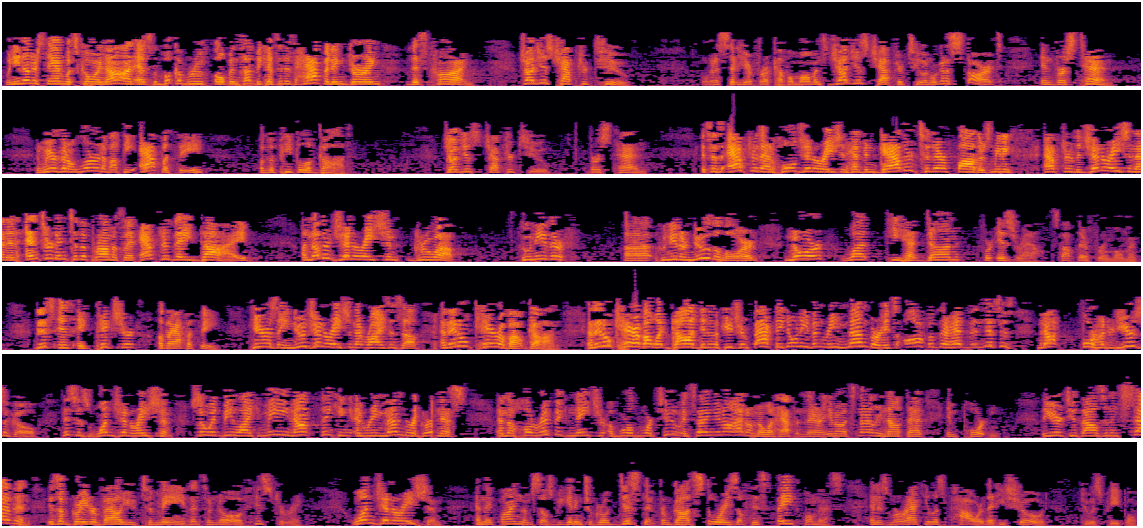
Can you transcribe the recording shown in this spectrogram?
We need to understand what's going on as the book of Ruth opens up because it is happening during this time. Judges chapter 2. We're going to sit here for a couple moments. Judges chapter 2, and we're going to start in verse 10. And we are going to learn about the apathy of the people of God. Judges chapter 2, verse 10. It says, after that whole generation had been gathered to their fathers, meaning after the generation that had entered into the promised land, after they died, another generation grew up who neither, uh, who neither knew the Lord nor what he had done for Israel. Stop there for a moment. This is a picture of apathy. Here is a new generation that rises up, and they don't care about God. And they don't care about what God did in the future. In fact, they don't even remember. It's off of their head. And this is not 400 years ago. This is one generation. So it'd be like me not thinking and remembering greatness and the horrific nature of World War II and saying, you know, I don't know what happened there. You know, it's really not that important. The year 2007 is of greater value to me than to know of history. One generation and they find themselves beginning to grow distant from God's stories of His faithfulness and His miraculous power that He showed to His people.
